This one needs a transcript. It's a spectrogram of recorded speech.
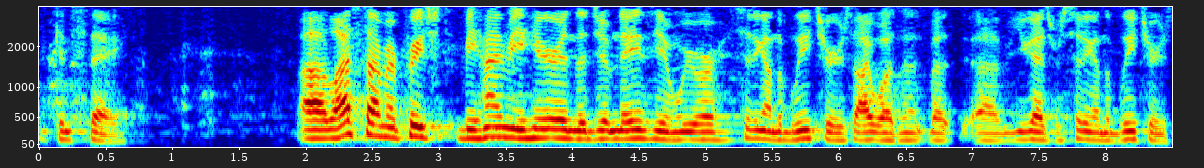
you can stay. Uh, last time I preached behind me here in the gymnasium, we were sitting on the bleachers. I wasn't, but uh, you guys were sitting on the bleachers.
